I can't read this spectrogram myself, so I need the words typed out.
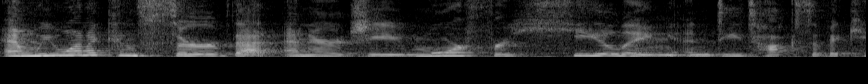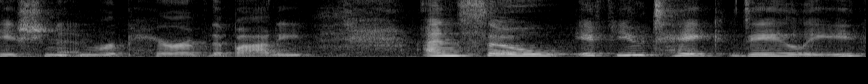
and we want to conserve that energy more for healing and detoxification and repair of the body. And so if you take daily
